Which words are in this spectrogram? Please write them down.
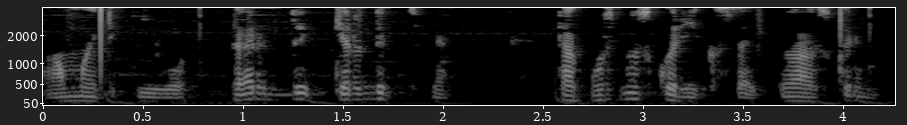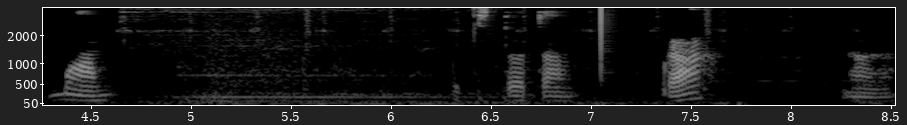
а мы такие вот. Кирдык, кирдык тебе. Так, можно ускорить, кстати. Давай ускорим. Мам. Что там? Прах? А.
